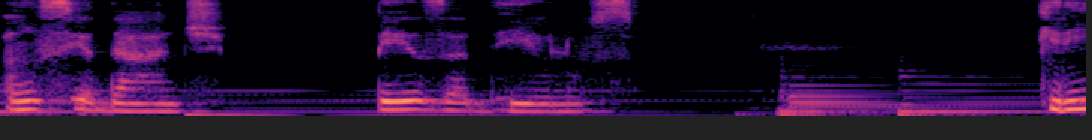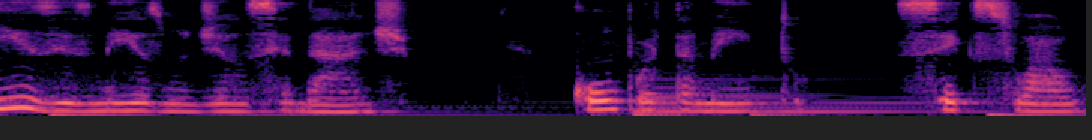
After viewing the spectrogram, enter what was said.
Ansiedade, pesadelos, crises mesmo de ansiedade, comportamento sexual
